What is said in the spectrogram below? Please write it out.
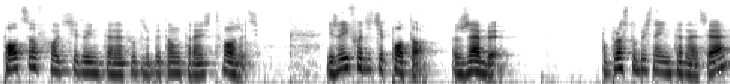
po co wchodzicie do internetu, żeby tą treść tworzyć? Jeżeli wchodzicie po to, żeby po prostu być na internecie,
